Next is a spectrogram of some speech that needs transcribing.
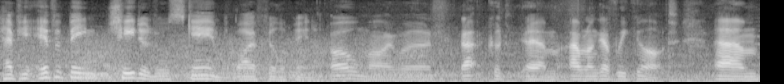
Have you ever been cheated or scammed by a Filipino? Oh my word, that could. Um, how long have we got? Um,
